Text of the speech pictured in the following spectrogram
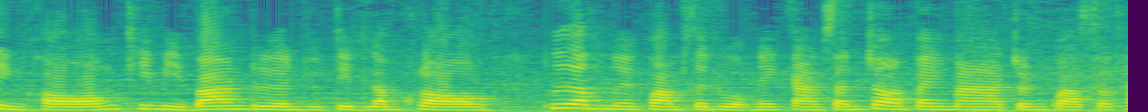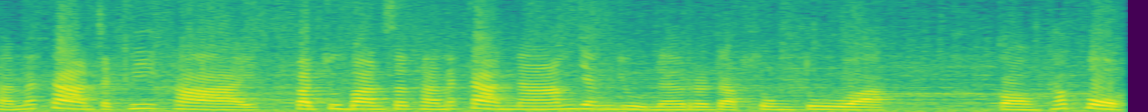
สิ่งของที่มีบ้านเรือนอยู่ติดลำคลองเพื่ออำนวยความสะดวกในการสัญจรไปมาจนกว่าสถานการณ์จะคลี่คลาย ปัจจุบันสถานการณ์น้ำยังอยู่ในระดับทรงตัว กองทัพบก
